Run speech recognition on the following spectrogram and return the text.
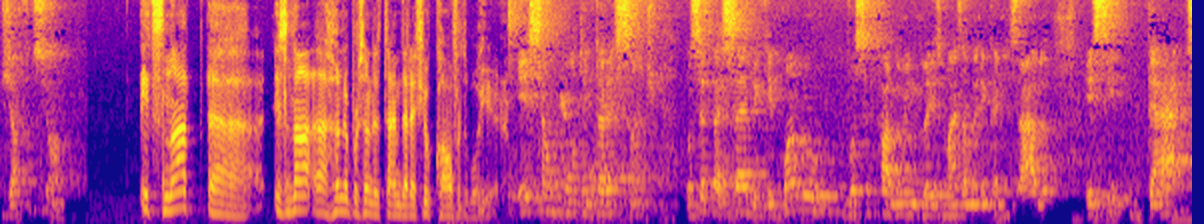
já funciona. It's not uh, it's not hundred percent of the time that I feel comfortable here. Esse é um ponto interessante. Você percebe que quando você fala um inglês mais americanizado, esse that,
